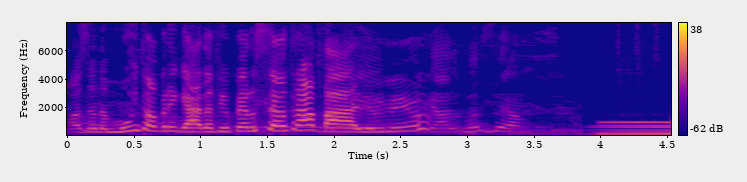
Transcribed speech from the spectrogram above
Rosana, muito obrigada, viu, pelo seu trabalho, viu? Obrigada a você.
